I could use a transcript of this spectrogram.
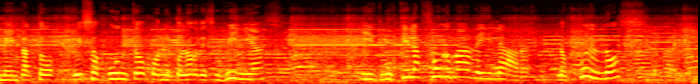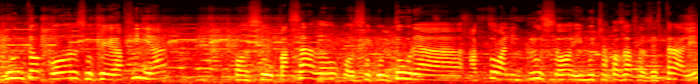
me impactó eso junto con el color de sus viñas, y busqué la forma de hilar los pueblos junto con su geografía, con su pasado, con su cultura actual incluso y muchas cosas ancestrales.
